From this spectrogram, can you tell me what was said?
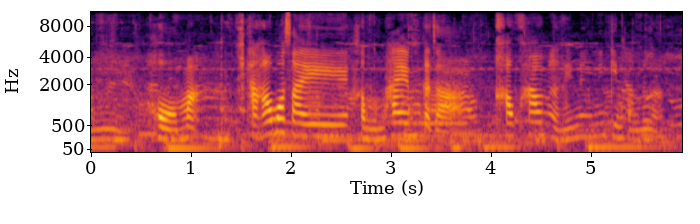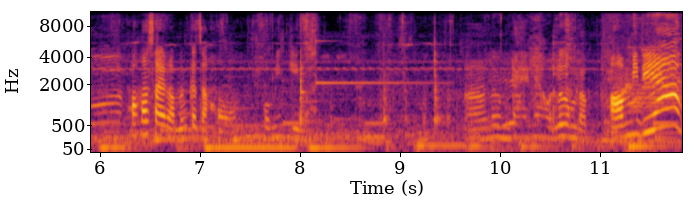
อืมหอมอะ ถ้าเขาบอใส่สมุนไพรมันก็จะข้าวๆเนื้อนิดนึงไม่กินของเนื้อเพราะเขาใส่แล้วมันก็จะหอมเพราะไม่กินอ่าเริ่มได้แล้วเริ่มแบบอ๋อมีเดียม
